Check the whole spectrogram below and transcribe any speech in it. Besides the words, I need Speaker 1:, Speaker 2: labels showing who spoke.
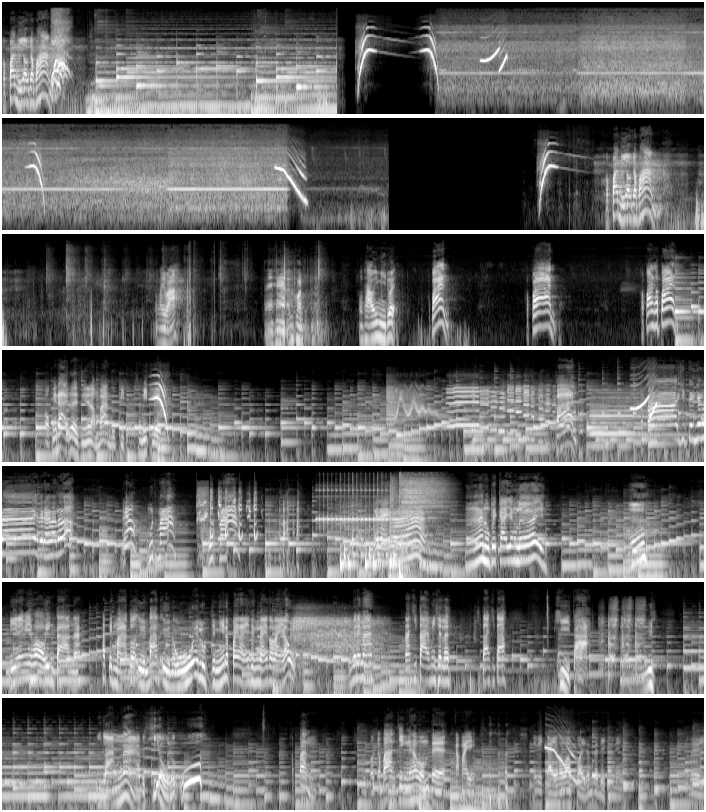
Speaker 1: กับป้าหนีออกจากบ้าน กับป้าหนีออกจากบ้าน อะไรวะ แต่หาแล้วทุกคนรองเท้าไม่มีด้วยขับป้านขับป้านขับป้านขับป้าน ออกไม่ได้ด้วยสิหลังบ้านดูปิดสมิธเลยป้านป้านคิดถึงยังเลย ไปไหนมาลูกเร็วมุดมา มุดมา ไปไหนมาเออหนูไปไกลยังเลยเออดีนะไม่ให้พ่อวิ่งตามนะ ถ้าเป็นหมาตัวอื่นบ้านอื่นโอ้ยหลุดอย่างนี้นะไปไหนถึงไหนต่อไหนแล้วไม่ได้มานะขี้ตายไม่เช็ดเลยขี้ตาขี้ตาขี้ตาอุ้ยมีล้างหน้าไปเที่ยวแล้วอู้ ขับปั้นออกจากบ้านจริงนะครับผมแต่กลับมาเอง ไม่ไปไกลเพราะว่าปล่อยตั้งแต่เด็กนั่นเองก็เลย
